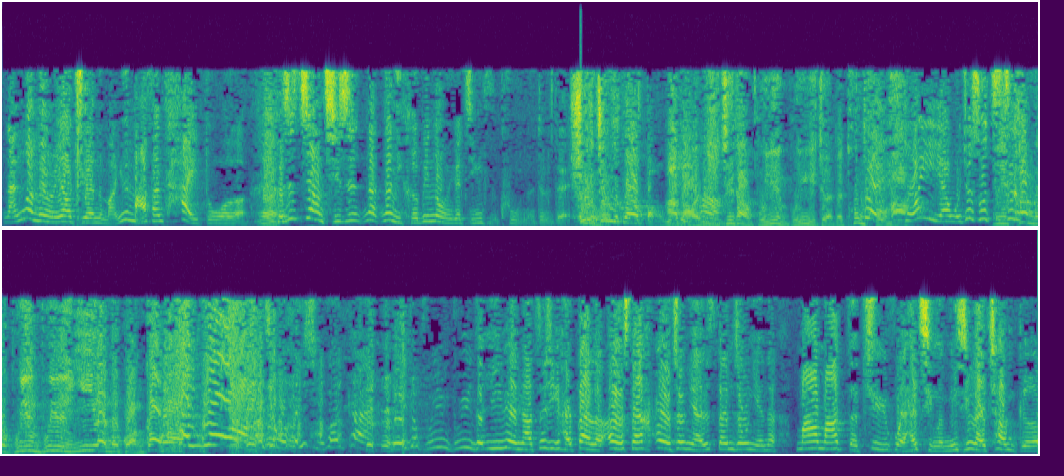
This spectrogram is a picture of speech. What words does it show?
难怪没有人要捐的嘛，因为麻烦太多了。嗯可是这样其实那那你何必弄一个精子库呢？对不对？所以精子库要保密阿？宝，嗯你知道不孕不育者的痛苦对，吗？所以啊，我就说你看过不孕不育医院的广告吗？看过，而且我很喜欢看有一个不孕不育的医院呢、最近还办了二三二周年还是三周年的妈妈的聚会，还请了明星来唱歌，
